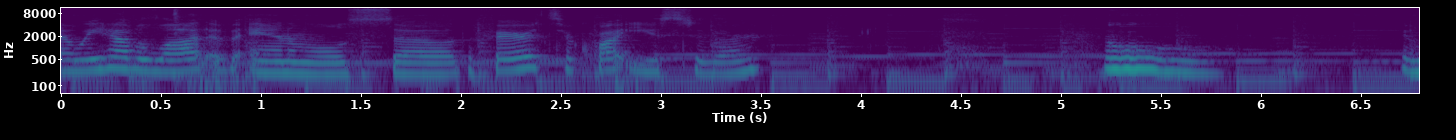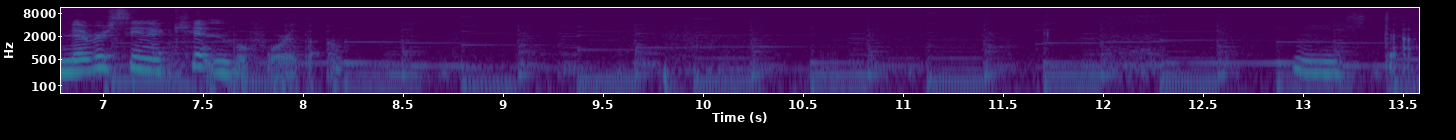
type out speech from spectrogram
Now we have a lot of animals, so the ferrets are quite used to them. Oh, I've never seen a kitten before though. Stop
